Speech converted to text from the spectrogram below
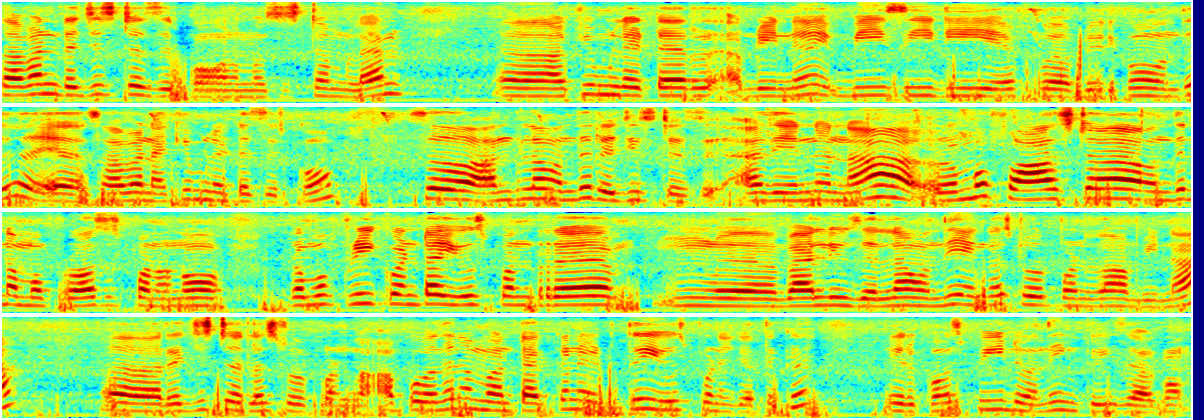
செவன் ரெஜிஸ்டர்ஸ் இருக்கும் நம்ம சிஸ்டமில் அக்யூமுலேட்டர் அப்படின்னு பிசிடிஎஃப் அப்படி இருக்கும் வந்து செவன் அக்யூமுலேட்டர்ஸ் இருக்கும். ஸோ அதில் வந்து ரெஜிஸ்டர்ஸ் அது என்னென்னா ரொம்ப ஃபாஸ்ட்டாக வந்து நம்ம ப்ராசஸ் பண்ணணும். ரொம்ப ஃப்ரீக்வெண்ட்டாக யூஸ் பண்ணுற வேல்யூஸ் எல்லாம் வந்து எங்கே ஸ்டோர் பண்ணலாம் அப்படின்னா ரெஜிஸ்டரில் ஸ்டோர் பண்ணலாம். அப்போ வந்து நம்ம டக்குன்னு எடுத்து யூஸ் பண்ணிக்கிறதுக்கு இருக்கும். ஸ்பீடு வந்து இன்க்ரீஸ் ஆகும்.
